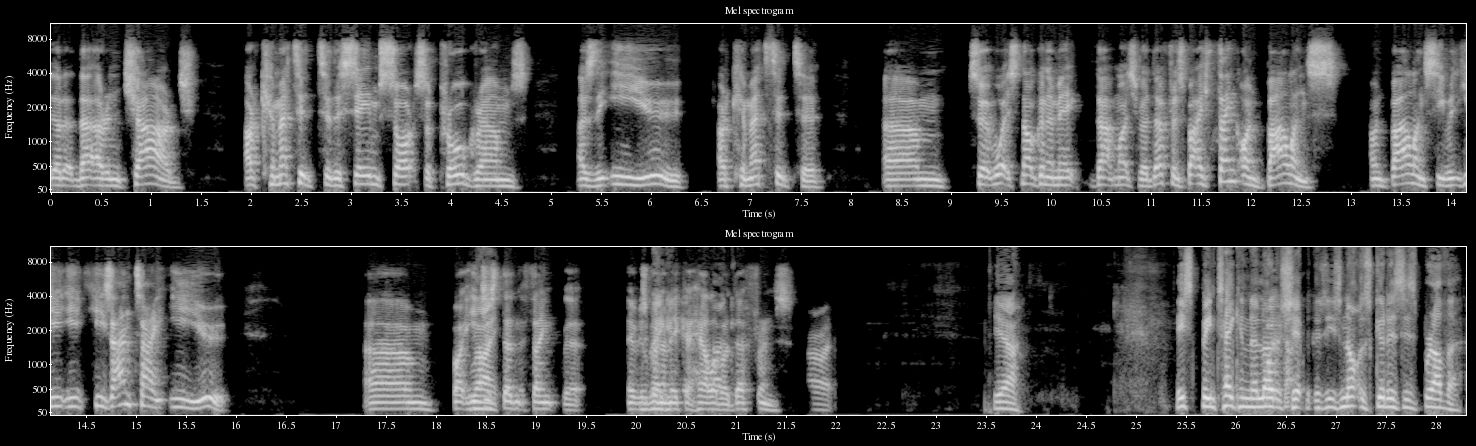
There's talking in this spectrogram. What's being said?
that are that are in charge are committed to the same sorts of programs as the EU are committed to. Um, so it, it's not going to make that much of a difference. But I think on balance, on balance, he would- he, he he's anti-EU. Um, but he Right. just didn't think that it was You're going to make a hell of a difference. All right. Yeah. He's been taking a load of shit because he's not as good as his brother.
